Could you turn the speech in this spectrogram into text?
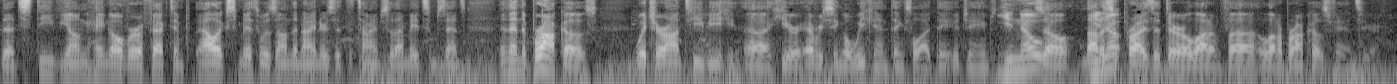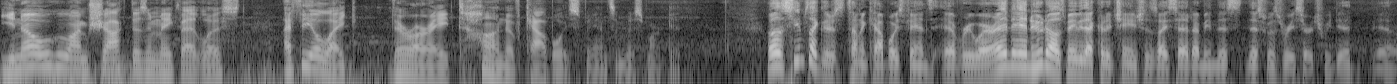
that Steve Young hangover effect, and Alex Smith was on the Niners at the time, so that made some sense. And then the Broncos, which are on TV uh, here every single weekend. Thanks a lot, David James. You know, so not a know, surprise that there are a lot of uh, a lot of Broncos fans here. You know who I'm shocked doesn't make that list? I feel like there are a ton of Cowboys fans in this market. Well, it seems like there's a ton of Cowboys fans everywhere, and, and who knows? Maybe that could have changed. As I said, I mean this this was research we did you know,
